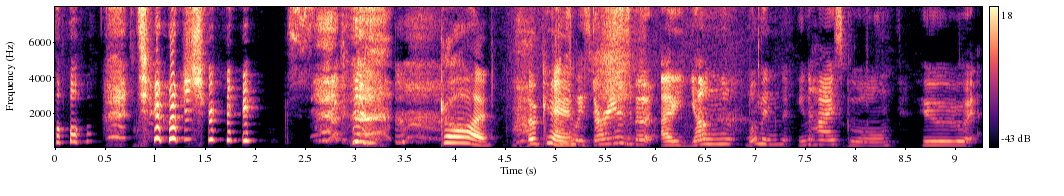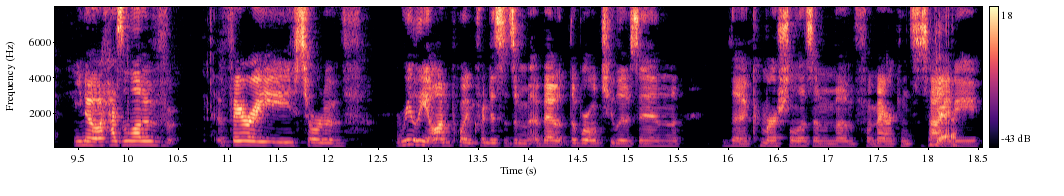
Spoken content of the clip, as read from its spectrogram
Two drinks. God. Okay. Anyways, Daria is about a young woman in high school who, you know, has a lot of very sort of really on point criticism about the world she lives in, the commercialism of American society,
